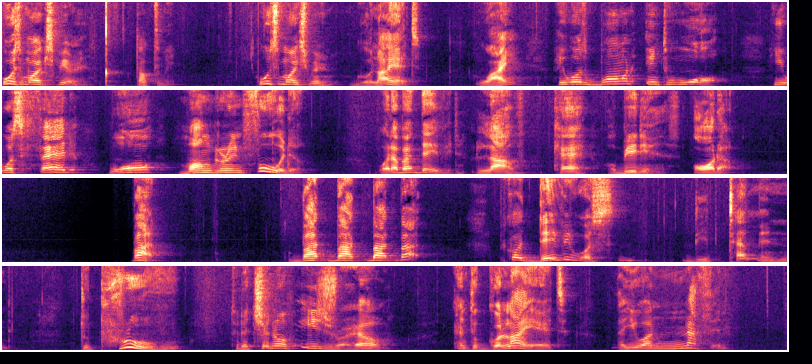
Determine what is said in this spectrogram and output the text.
Who is more experienced? Talk to me. Who is more experienced? Goliath. Why? He was born into war. He was fed war mongering food. What about David? Love, care, obedience, order. But, but, but, but, but, because David was determined to prove to the children of Israel and to Goliath that you are nothing.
